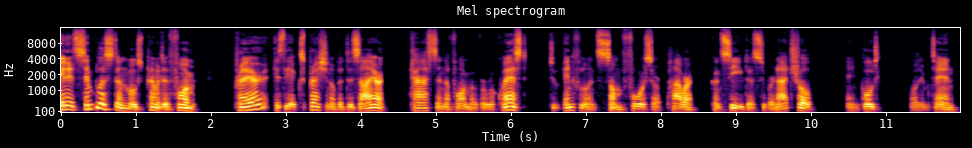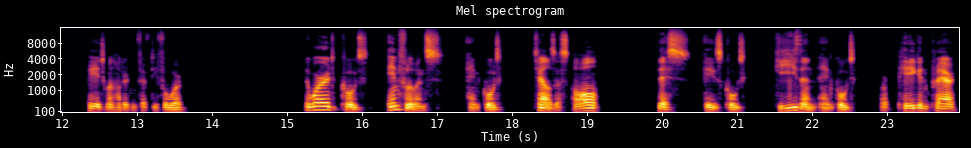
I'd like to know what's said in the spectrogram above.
In its simplest and most primitive form, prayer is the expression of a desire cast in the form of a request to influence some force or power conceived as supernatural. End quote, Volume 10, page 154. The word, quote, influence, end quote, tells us all. This is, quote, heathen, end quote, or pagan prayer,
